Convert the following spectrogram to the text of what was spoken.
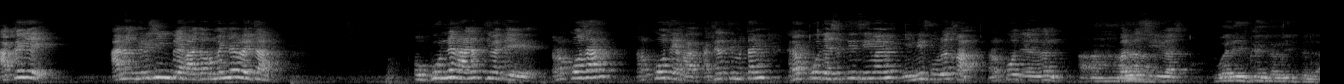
Ako je. Anong English yung bira, dormen na bita. Ugun na halat ti રકોદે હા અઠરતી મતામી રકોદે શક્તિ સીમામી એની ફૂલે ખા રકોદે નન બલ્લો સીવાસ ولي في كله ولي في كله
